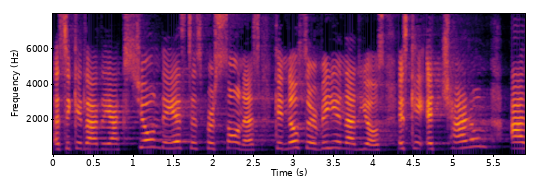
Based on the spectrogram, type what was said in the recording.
Así que la reacción de estas personas que no servían a Dios es que echaron a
